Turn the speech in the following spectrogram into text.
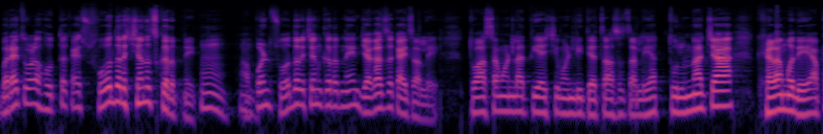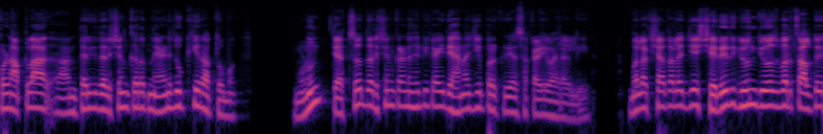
बऱ्याच वेळा होतं काय स्वदर्शनच करत नाहीत. आपण स्वदर्शन करत नाही जगाचं काय चाललंय? तो असा म्हणला ती अशी म्हणली त्याचं असं चाललंय. या तुलनाच्या खेळामध्ये आपण आपला आंतरिक दर्शन करत नाही आणि दुःखी राहतो मग. म्हणून त्याचं दर्शन करण्यासाठी काही ध्यानाची प्रक्रिया सकाळी व्हायला लागली. मग लक्षात आलं जे शरीर घेऊन दिवसभर चालतोय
